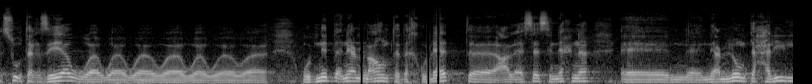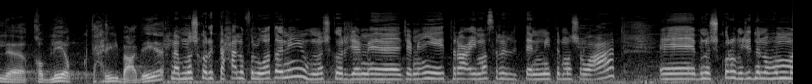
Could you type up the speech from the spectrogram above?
سوء تغذيه و و و و و و وبنبدأ نعمل معاهم تدخلات على أساس إن إحنا نعمل لهم تحاليل قبلية وتحاليل بعدية. إحنا بنشكر التحالف الوطني وبنشكر جمعية راعي مصر لتنمية المشروعات. بنشكرهم جدا إن هم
